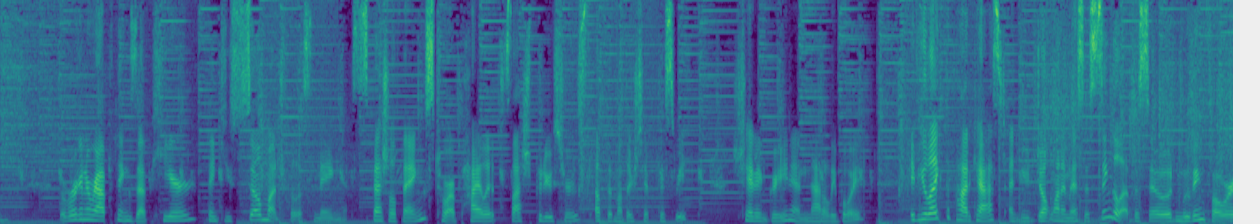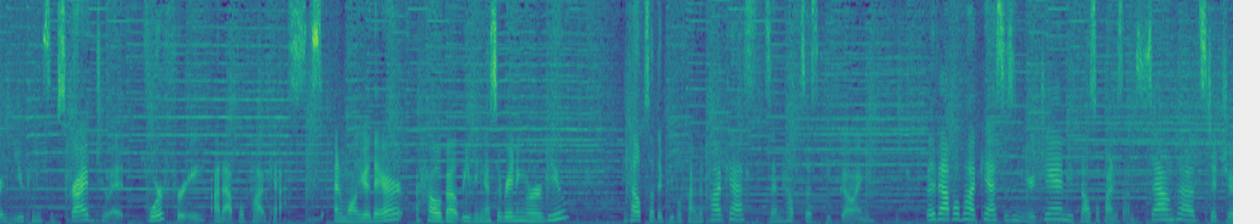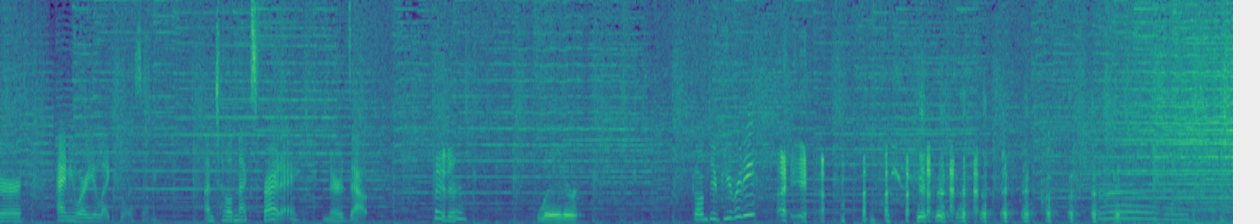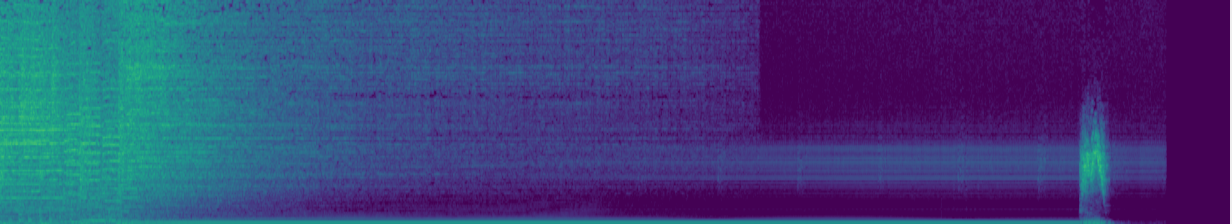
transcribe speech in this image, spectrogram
But we're going to wrap things up here. Thank you so much for listening. Special thanks to our pilots slash producers of the Mothership this week, Shannon Green and Natalie Boyd. If you like the podcast and you don't want to miss a single episode moving forward, you can subscribe to it for free on Apple Podcasts. And while you're there, how about leaving us a rating or review? It helps other people find the podcasts and helps us keep going. But if Apple Podcasts isn't your jam, you can also find us on SoundCloud, Stitcher, anywhere you like to listen. Until next Friday, nerds out. later Later. Going through puberty? i am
